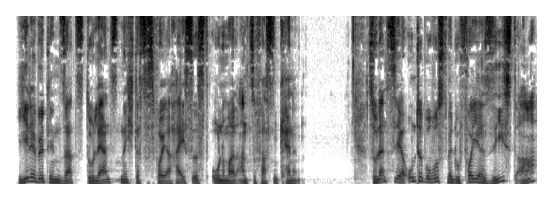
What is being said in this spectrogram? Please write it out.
Jeder wird den Satz, du lernst nicht, dass das Feuer heiß ist, ohne mal anzufassen, kennen. So lernst du ja unterbewusst, wenn du Feuer siehst, ah,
